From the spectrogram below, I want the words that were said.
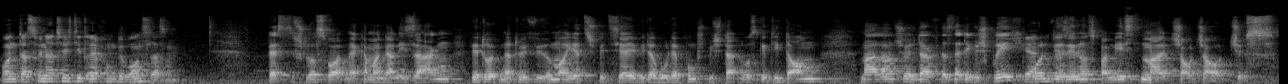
und dass wir natürlich die drei Punkte bei uns lassen. Bestes Schlusswort, mehr kann man gar nicht sagen. Wir drücken natürlich wie immer jetzt speziell wieder, wo der Punktspielstart losgeht, die Daumen. Marlon, schönen Dank für das nette Gespräch Gerne. und wir sehen uns beim nächsten Mal. Ciao, ciao, tschüss.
